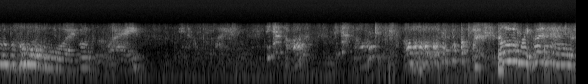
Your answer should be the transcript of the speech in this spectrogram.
Good boy. Good boy. Good boy. See, that's all. See, that's all. Oh, oh my goodness.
